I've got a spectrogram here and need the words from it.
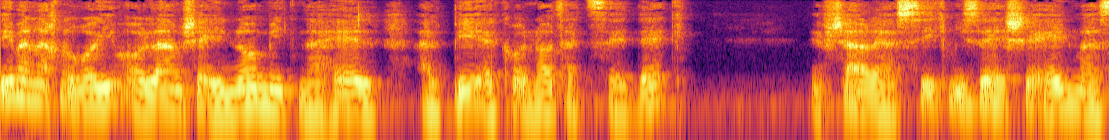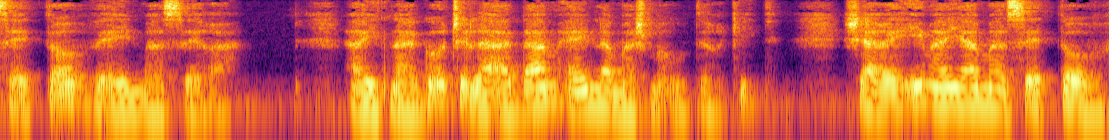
אם אנחנו רואים עולם שאינו מתנהל על פי עקרונות הצדק, אפשר להסיק מזה שאין מעשה טוב ואין מעשה רע. ההתנהגות של האדם אין לה משמעות ערכית. שהרי אם היה מעשה טוב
